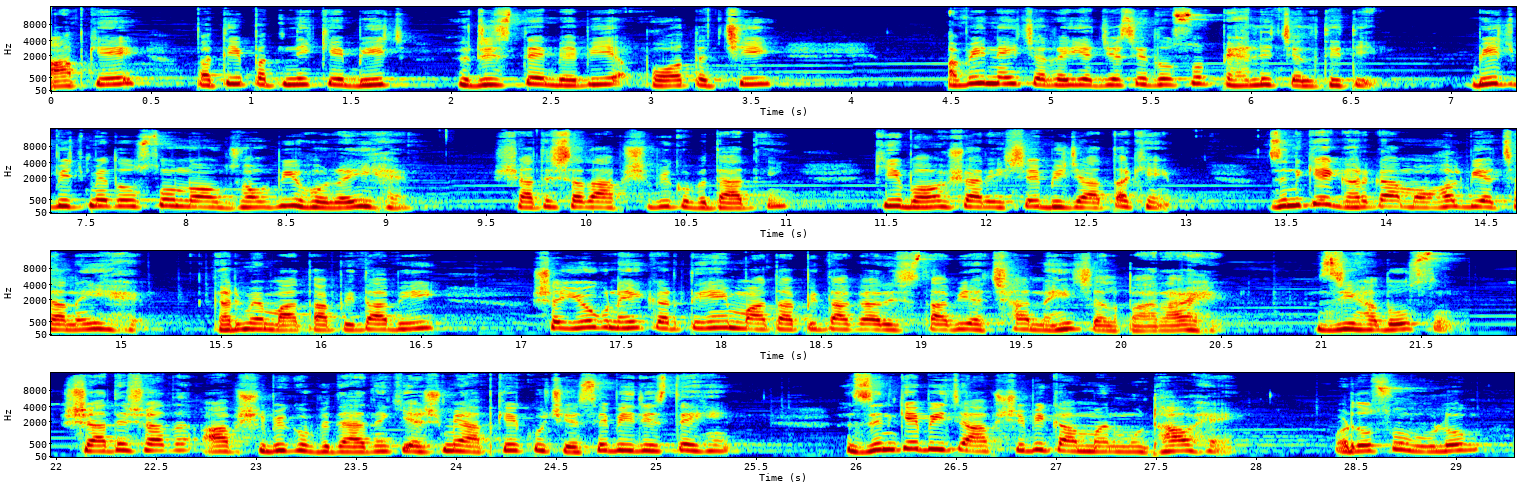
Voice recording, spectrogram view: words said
आपके पति पत्नी के बीच रिश्ते में भी बहुत अच्छी अभी नहीं चल रही है, जैसे दोस्तों पहले चलती थी। बीच बीच में दोस्तों नौकझोंक भी हो रही है। साथ ही साथ आप सभी को बता दें कि बहुत सारे ऐसे भी जातक हैं, जिनके घर का माहौल भी अच्छा नहीं है। घर में माता पिता भी सहयोग नहीं करते हैं माता पिता का रिश्ता भी अच्छा नहीं चल पा रहा है। जी हाँ दोस्तों, साथ ही साथ आप सभी को बता दें कि यश में आपके कुछ ऐसे भी रिश्ते हैं, जिनके बीच आप सभी का मन मुठाव है। और दोस्तों वो लोग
